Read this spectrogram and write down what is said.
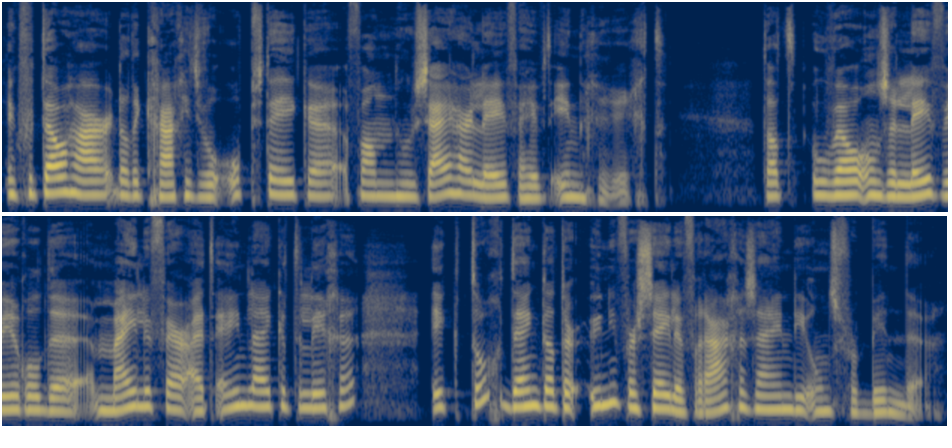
Ik vertel haar dat ik graag iets wil opsteken van hoe zij haar leven heeft ingericht. Dat hoewel onze leefwerelden mijlenver uiteen lijken te liggen, ik toch denk dat er universele vragen zijn die ons verbinden.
